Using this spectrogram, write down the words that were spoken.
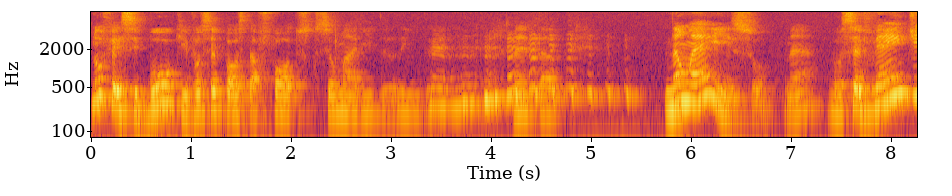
No Facebook, você posta fotos com seu marido lindo. né, tá? Não é isso, né? Você vende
